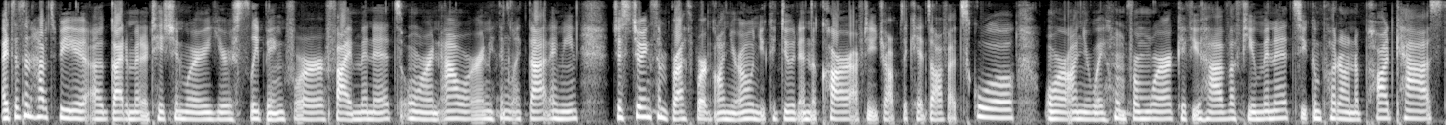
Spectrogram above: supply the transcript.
it doesn't have to be a guided meditation where you're sleeping for five minutes or an hour or anything like that. I mean, just doing some breath work on your own. You could do it in the car after you drop the kids off at school or on your way home from work. If you have a few minutes, you can put on a podcast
